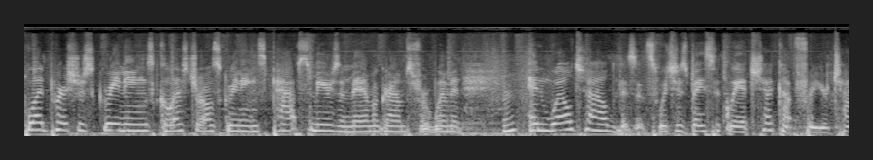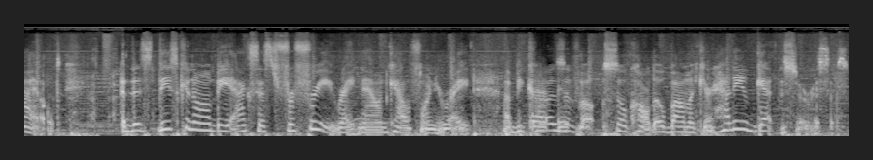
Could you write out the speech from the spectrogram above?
blood pressure screenings, cholesterol screenings, Pap smears, and mammograms for women, and well child visits, which is basically a checkup for your child. This, these can all be accessed for free right now in California, right? Uh, because of uh, so-called Obamacare. How do you get the services?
